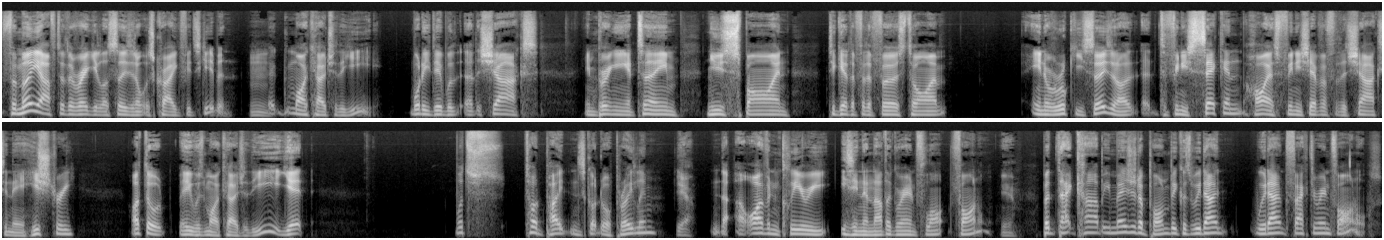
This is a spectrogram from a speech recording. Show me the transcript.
for me after the regular season it was Craig Fitzgibbon, Mm. uh, my coach of the year. What he did with at the Sharks in bringing a team, new spine together for the first time in a rookie season I- to finish second, highest finish ever for the Sharks in their history. I thought he was my coach of the year. Yet, what's Todd Payten's got to a prelim? Yeah. No, Ivan Cleary is in another grand fli- final. Yeah. but that can't be measured upon because we don't we don't factor in finals.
